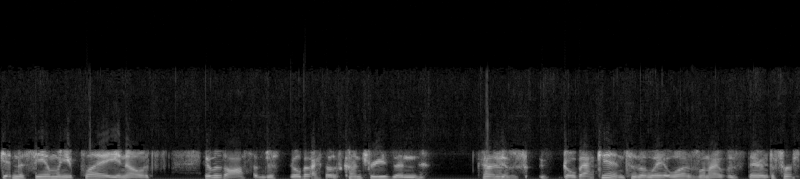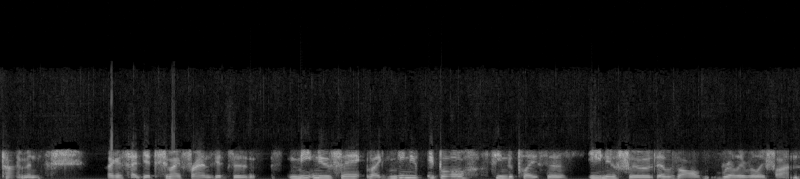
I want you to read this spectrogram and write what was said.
getting to see them when you play. You know, it's it was awesome. Just go back to those countries and kind of go back into the way it was when I was there the first time. And like I said, get to see my friends, get to meet new things, like meet new people, see new places, eat new foods. It was all really really fun.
